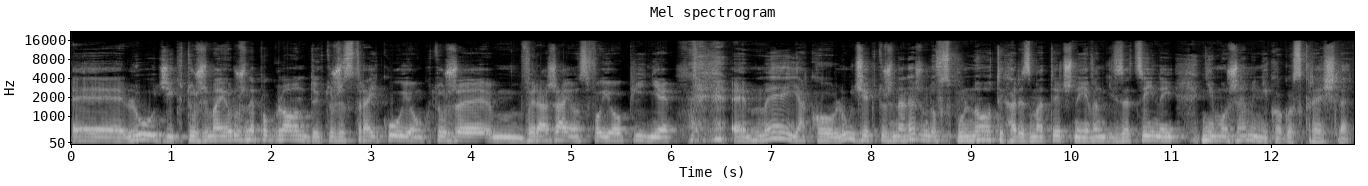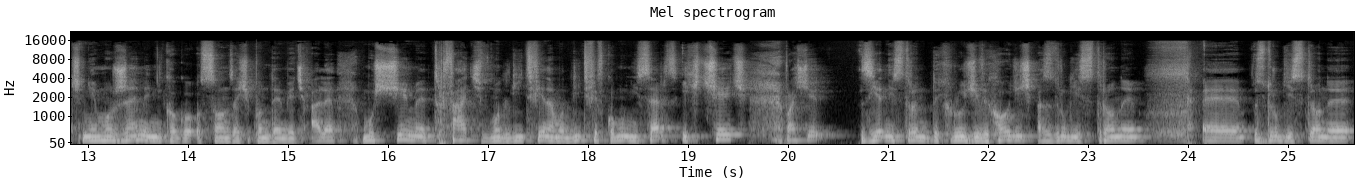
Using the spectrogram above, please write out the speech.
e, ludzi, którzy mają różne poglądy, którzy strajkują, którzy mm, wyrażają swoje opinie. E, my, jako ludzie, którzy należą do wspólnoty charyzmatycznej, ewangelizacyjnej, nie możemy nikogo skreślać, nie możemy nikogo osądzać i potępiać, ale musimy trwać w modlitwie, na modlitwie w komunii serc i chcieć właśnie z jednej strony tych ludzi wychodzić, a z drugiej strony, e, z drugiej strony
